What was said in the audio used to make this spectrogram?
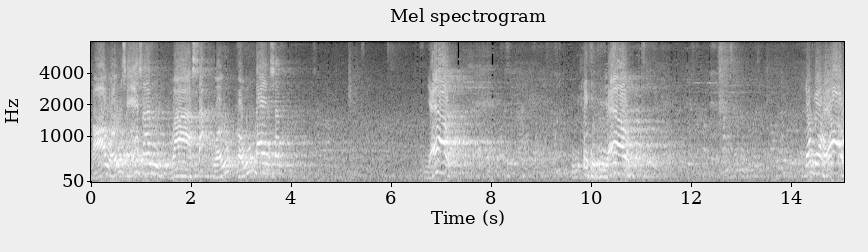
thọ quẩn sẽ sanh và sắc quẩn cũng đang sanh. Dễ không? Dễ không? Nhóm kia hiểu không?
